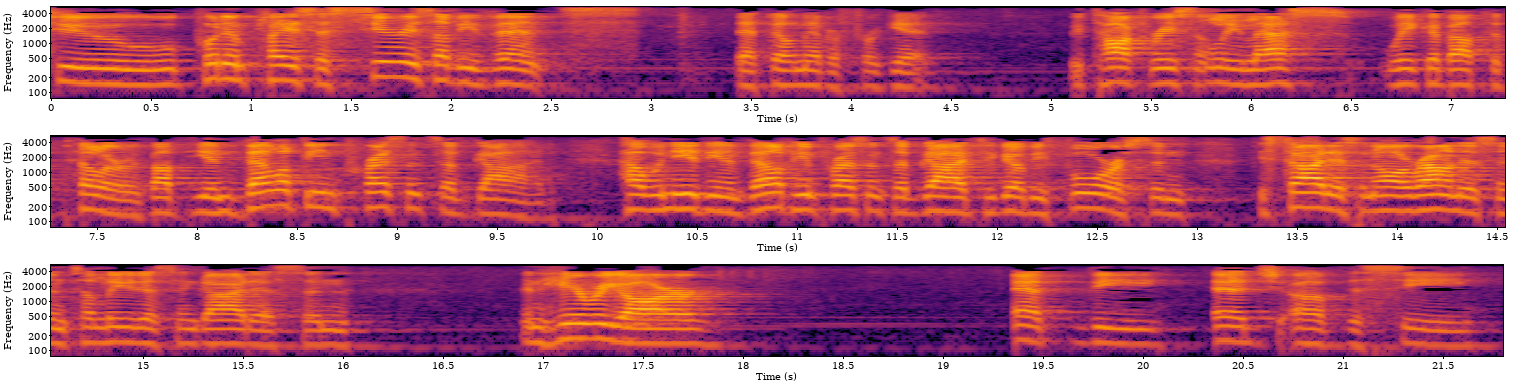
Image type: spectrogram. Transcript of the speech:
to put in place a series of events that they'll never forget. We talked recently last week about the pillar, about the enveloping presence of God, how we need the enveloping presence of God to go before us and beside us and all around us and to lead us and guide us. And, and here we are at the edge of the sea.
